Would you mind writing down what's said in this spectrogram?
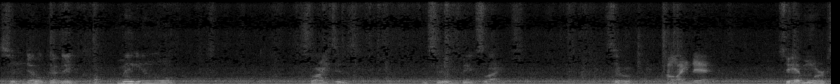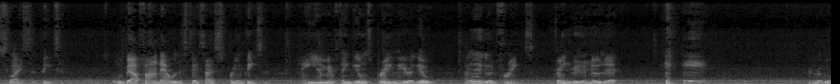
So the double cut, they make it in little slices instead of big slices. So I like that. So you have more slices of pizza. So we about to find out what this tastes like. Supreme pizza. Ham, everything goes spring. Here we go. I gotta go to Frank's. Stranger didn't know that. Here we go.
